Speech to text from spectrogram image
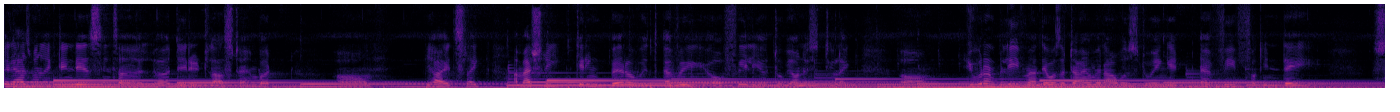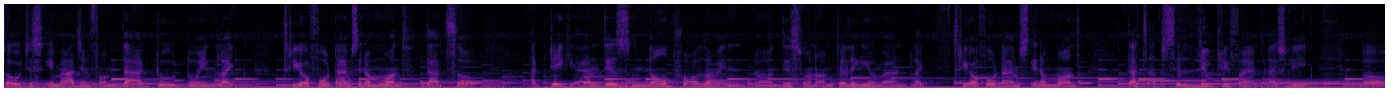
it has been like 10 days since i uh, did it last time but yeah it's like i'm actually getting better with every uh, failure to be honest with you. Like uh, you wouldn't believe man there was a time when i was doing it every fucking day. So just imagine from that to doing like three or four times in a month. That's a I take and there's no problem in uh, this one i'm telling you man. Like three or four times in a month that's absolutely fine. Actually uh,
